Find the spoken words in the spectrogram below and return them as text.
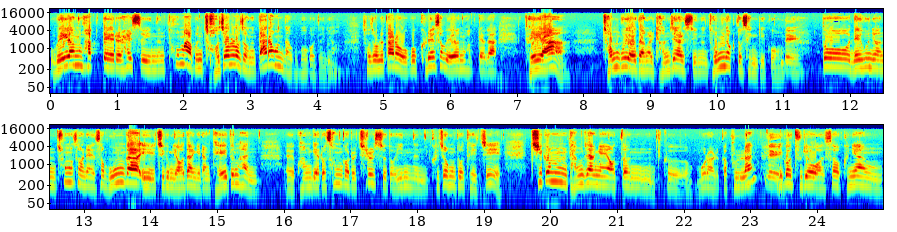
외연 확대를 할 수 있는 통합은 저절로 저는 따라온다고 보거든요. 저절로 따라오고 그래서 외연 확대가 돼야 정부 여당을 견제할 수 있는 동력도 생기고 네. 또 내후년 총선에서 뭔가 이 지금 여당이랑 대등한 에, 관계로 선거를 치를 수도 있는 그 정도 되지 지금 당장의 어떤 그 뭐랄까 분란 네. 이거 두려워서 그냥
